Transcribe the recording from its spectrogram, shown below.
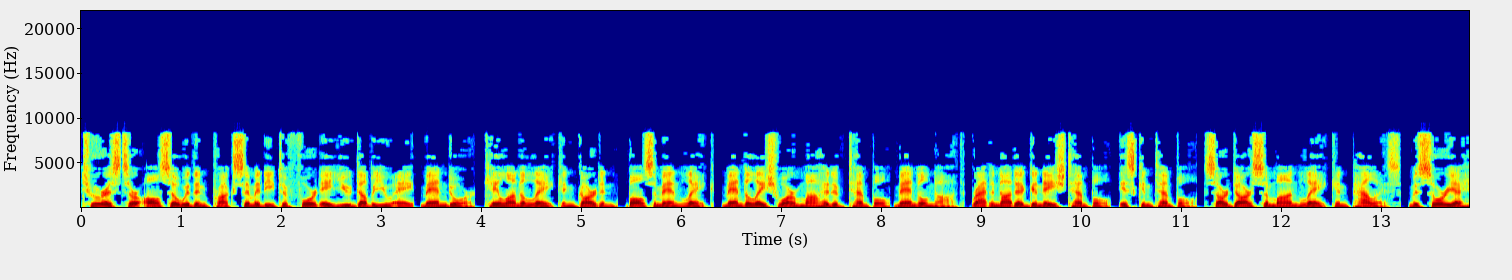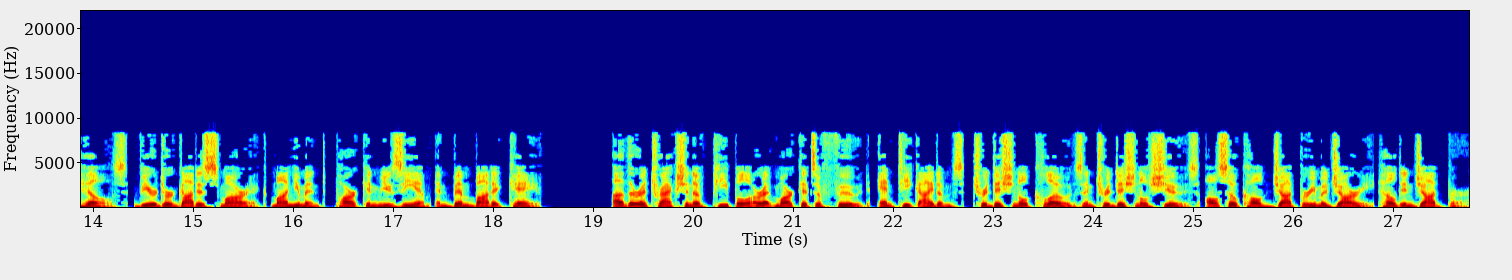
Tourists are also within proximity to Fort Auwa, Mandor, Kailana Lake and Garden, Balsamand Lake, Mandaleshwar Mahadev Temple Mandalnath, Ratanada Ganesh Temple, ISKCON Temple, Sardar Samand Lake and Palace, Masuria Hills, Veer Durgadas Smarak Monument, Park and Museum and Batak Cave. Other attraction of people are at markets of food, antique items, traditional clothes and traditional shoes also called Jodhpuri Mojari held in Jodhpur.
